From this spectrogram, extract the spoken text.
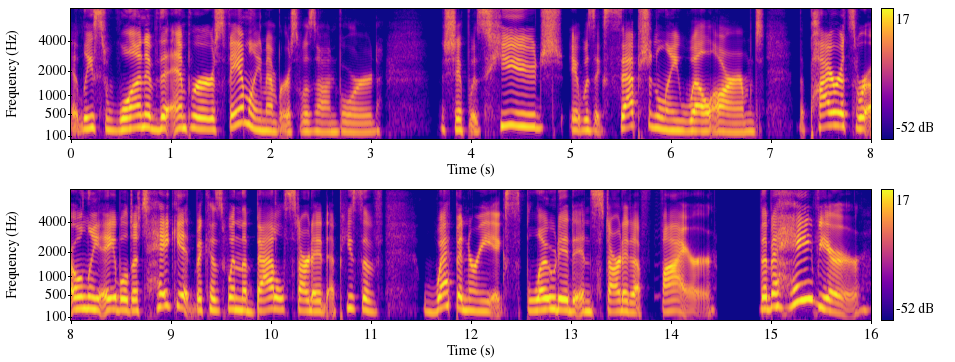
At least one of the emperor's family members was on board. The ship was huge, it was exceptionally well armed. The pirates were only able to take it because when the battle started, a piece of weaponry exploded and started a fire. The behavior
